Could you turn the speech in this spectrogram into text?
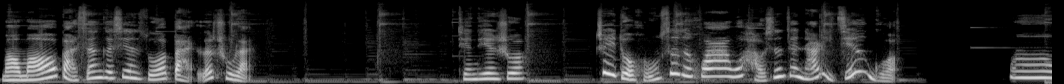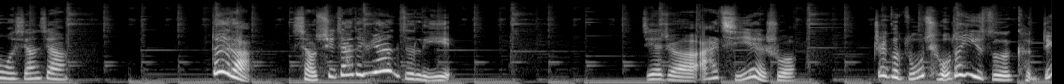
毛毛把三个线索摆了出来。天天说。这朵红色的花，我好像在哪里见过。嗯，我想想。对了，小趣家的院子里。接着，阿奇也说：“这个足球的意思肯定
